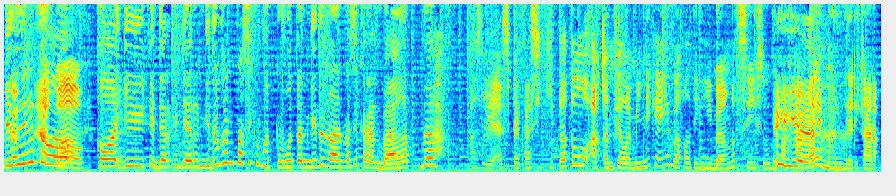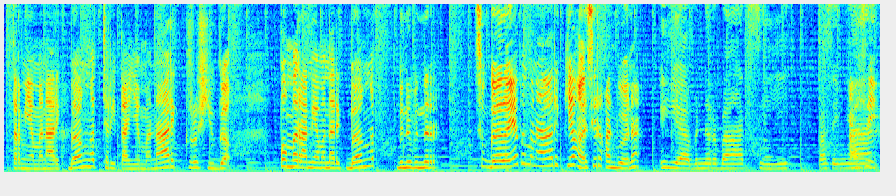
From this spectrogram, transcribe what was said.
Biasanya kan kalau Wow. kalau lagi kejar-kejaran gitu kan pasti kebut-kebutan gitu kan, pasti keren banget dah. Asli ya, ekspektasi kita tuh akan film ini kayaknya bakal tinggi banget sih, sumpah. Iya. Karena emang dari karakternya menarik banget, ceritanya menarik, terus juga pemerannya menarik banget, bener-bener segalanya tuh menarik ya nggak sih rekan buana? Iya, bener banget sih. Pastinya. Asli.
